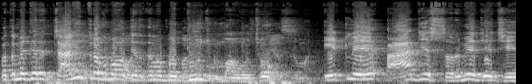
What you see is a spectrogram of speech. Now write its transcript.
પણ તમે જ્યારે ચારિત્ર ગુમાવો ત્યારે તમે બધું જ ગુમાવો છો. એટલે આ જે સર્વે જે છે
